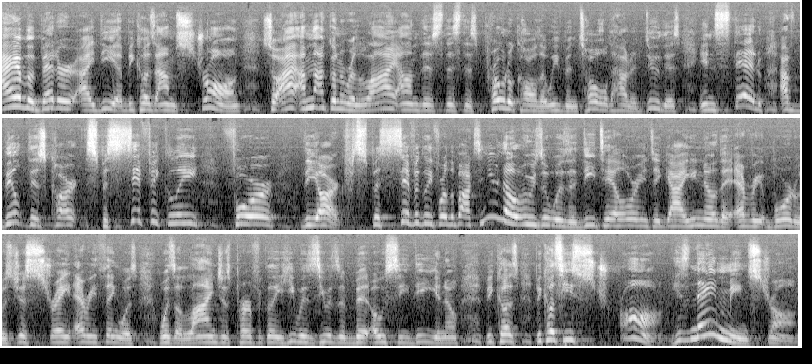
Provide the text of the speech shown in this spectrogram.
I have a better idea because I'm strong, so I, I'm not going to rely on this this this protocol that we've been told how to do this. Instead, I've built this cart specifically for the ark, specifically for the box. And you know Uzzah was a detail-oriented guy. You know that every board was just straight, everything was was aligned just perfectly. He was he was a bit OCD, you know, because because he's strong. His name means strong.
